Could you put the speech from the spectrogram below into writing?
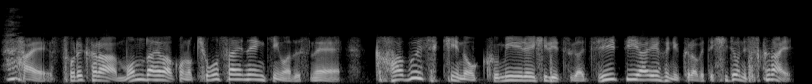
はい、はい、それから問題は、この共済年金はですね、株式の組入れ比率が GPIF に比べて非常に少ない。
